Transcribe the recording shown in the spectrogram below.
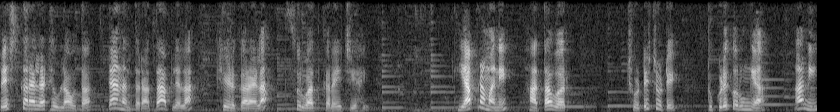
रेस्ट करायला ठेवला होता. त्यानंतर आता आपल्याला खेळ करायला सुरुवात करायची आहे. याप्रमाणे हातावर छोटे छोटे तुकडे करून घ्या आणि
